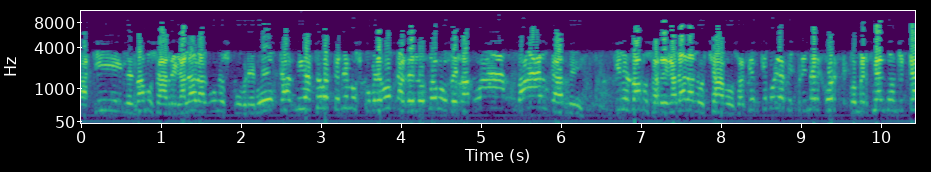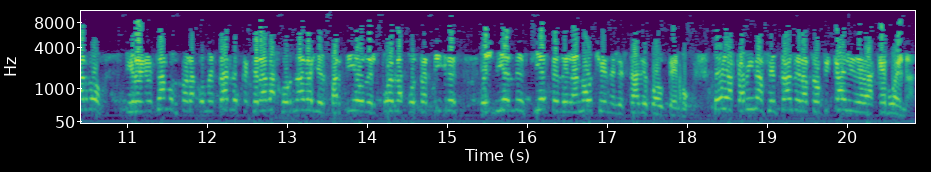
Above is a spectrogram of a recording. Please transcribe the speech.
Aquí les vamos a regalar algunos cubrebocas. Mira, todos tenemos cubrebocas de los lobos de la UAP. ¡Válgame! Aquí les vamos a regalar a los chavos. Así es que voy a mi primer corte comercial, don Ricardo, y regresamos para comentar lo que será la jornada y el partido del Puebla contra Tigres el viernes 7 de la noche en el Estadio Cuauhtémoc. Voy a cabina central de la Tropical y de la Qué Buena.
